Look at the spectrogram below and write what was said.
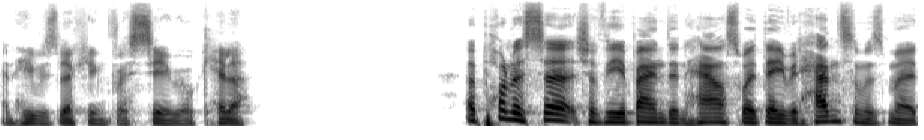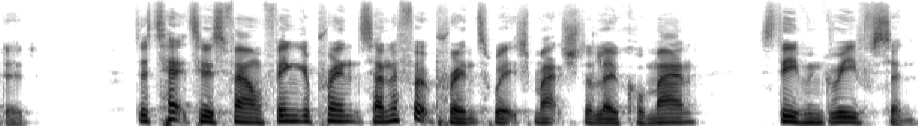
and he was looking for a serial killer. Upon a search of the abandoned house where David Hanson was murdered, detectives found fingerprints and a footprint which matched a local man, Stephen Grieveson,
